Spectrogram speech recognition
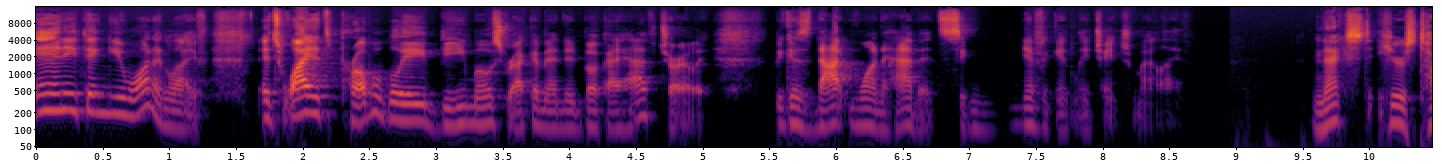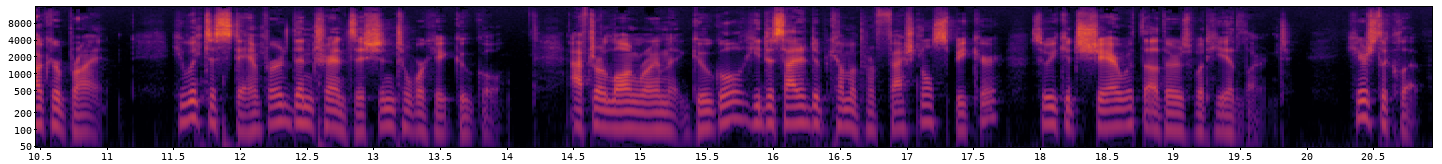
anything you want in life. It's why it's probably the most recommended book I have, Charlie, because that one habit significantly changed my life. Next, here's Tucker Bryant. He went to Stanford, then transitioned to work at Google. After a long run at Google, he decided to become a professional speaker so he could share with others what he had learned. Here's the clip.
